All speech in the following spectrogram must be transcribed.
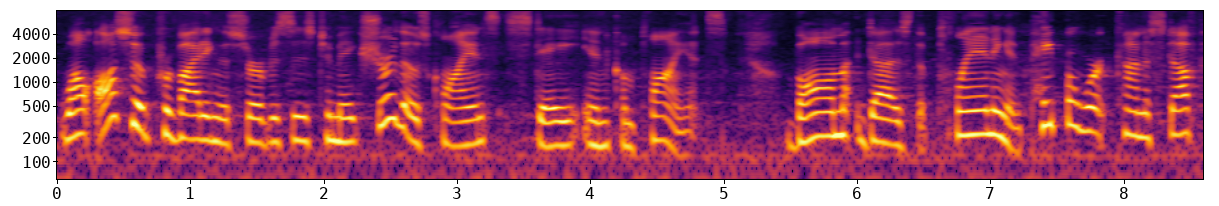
while also providing the services to make sure those clients stay in compliance. Baum does the planning and paperwork kind of stuff,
